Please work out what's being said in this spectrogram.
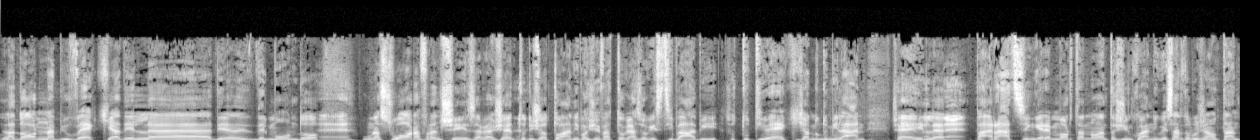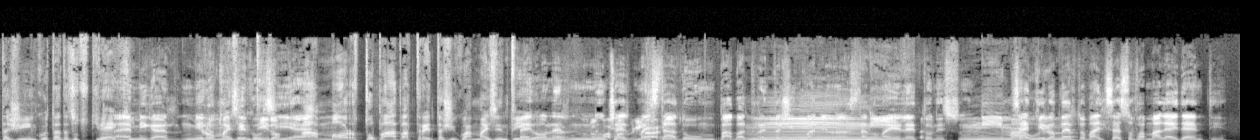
la donna più vecchia del, eh, del- del mondo, Eh. una suora francese, aveva 118 anni, poi ci hai fatto caso che sti papi sono tutti vecchi, hanno 2000 anni, cioè il Eh, pa- Ratzinger è morto a 95 anni, quest'altro lui c'ha 85, 80, sono tutti vecchi. Beh, mica- Io mica non ho mai sentito, così, eh. ah, morto Papa a 35 anni, mai sentito. Beh, non, è- non c'è mai stato un papa a 35 anni, non è stato mai eletto nessuno. Ni, Senti Roberto, ma il sesso fa male ai denti?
